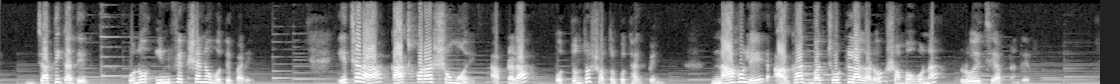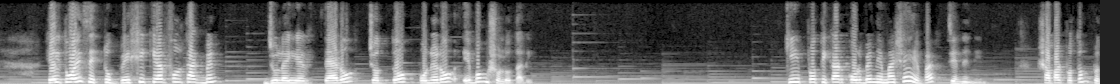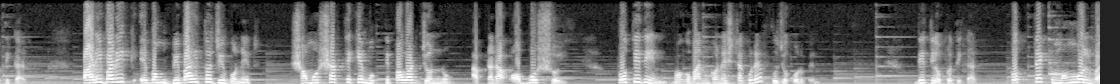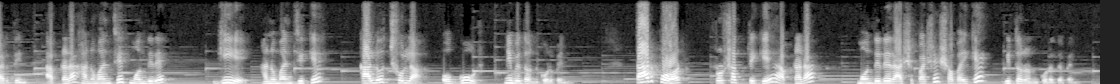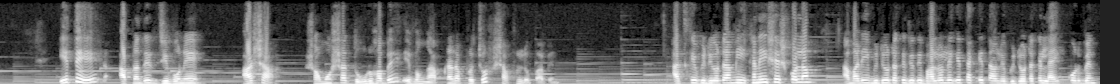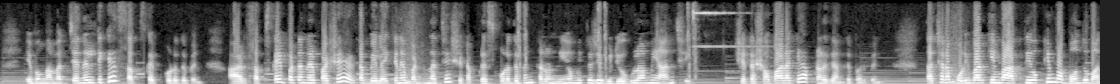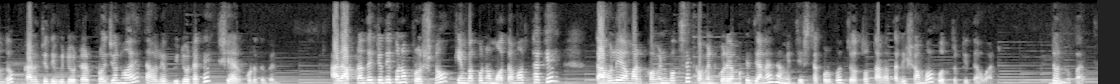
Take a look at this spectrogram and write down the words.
জাতিকাদের কোনো ইনফেকশনও হতে পারে। এছাড়া কাজ করার সময় আপনারা অত্যন্ত সতর্ক থাকবেন। না হলে আঘাত বা চোট লাগারও সম্ভাবনা রয়েছে আপনাদের। হেলথ ওয়াইজ একটু বেশি কেয়ারফুল থাকবেন। জুলাইয়ের তেরো, চোদ্দ, পনেরো এবং ষোলো তারিখ। কি প্রতিকার করবেন এ মাসে এবার জেনে নিন। সবার প্রথম প্রতিকার, পারিবারিক এবং বিবাহিত জীবনের সমস্যার থেকে মুক্তি পাওয়ার জন্য আপনারা অবশ্যই প্রতিদিন ভগবান গণেশ ঠাকুরের পুজো করবেন। দ্বিতীয় প্রতিকার, প্রত্যেক মঙ্গলবার দিন আপনারা হনুমানজির মন্দিরে গিয়ে হনুমানজিকে কালো ছোলা ও গুড় নিবেদন করবেন। তারপর প্রসাদটিকে আপনারা মন্দিরের আশেপাশে সবাইকে বিতরণ করে দেবেন। এতে আপনাদের জীবনে আসা সমস্যা দূর হবে এবং আপনারা প্রচুর সাফল্য পাবেন। আজকে ভিডিওটা আমি এখানেই শেষ করলাম। আমার এই ভিডিওটাকে যদি ভালো লেগে থাকে, তাহলে ভিডিওটাকে লাইক করবেন এবং আমার চ্যানেলটিকে সাবস্ক্রাইব করে দেবেন। আর সাবস্ক্রাইব বাটনের পাশে একটা বেল আইকনের বাটন আছে, সেটা প্রেস করে দেবেন, কারণ নিয়মিত যে ভিডিওগুলো আমি আনছি, সেটা সবার আগে আপনারা জানতে পারবেন। তাছাড়া পরিবার কিংবা আত্মীয় কিংবা বন্ধু বান্ধব কারও যদি ভিডিওটার প্রয়োজন হয়, তাহলে ভিডিওটাকে শেয়ার করে দেবেন। আর আপনাদের যদি কোনো প্রশ্ন কিংবা কোনো মতামত থাকে তাহলে আমার কমেন্ট বক্সে কমেন্ট করে আমাকে জানান, আমি চেষ্টা করব যত তাড়াতাড়ি সম্ভব উত্তরটি দেওয়ার। ধন্যবাদ।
